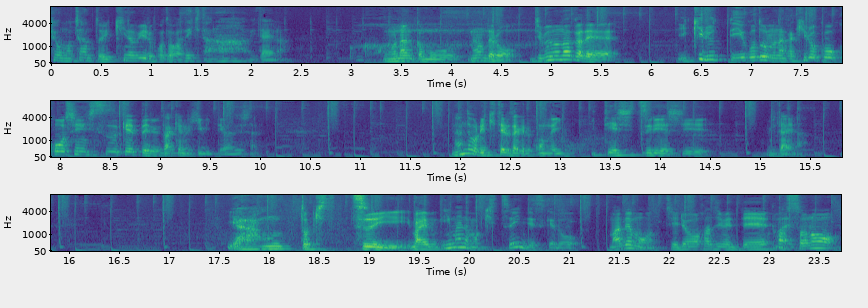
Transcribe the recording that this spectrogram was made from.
今日もちゃんと生き延びることができたなみたいな。もうなんかもうなんだろう自分の中で生きるっていうことのなんか記録を更新し続けてるだけの日々って感じでしたね。なんで俺生きてるだけでこんな痛えしつれえしみたいな。いやーほんときつい。まあ今でもきついんですけどまあでも治療を始めて、まあ、はいその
